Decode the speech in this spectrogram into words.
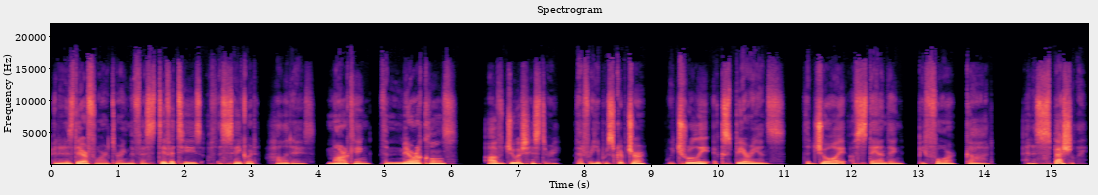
And it is therefore during the festivities of the sacred holidays, marking the miracles of Jewish history, that for Hebrew scripture, we truly experience the joy of standing before God, and especially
